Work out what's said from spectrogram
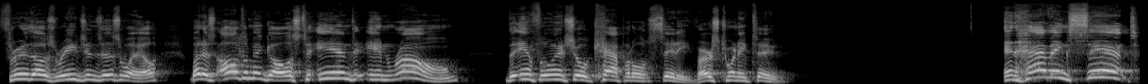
through those regions as well. But his ultimate goal is to end in Rome the influential capital city. Verse 22. And having sent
